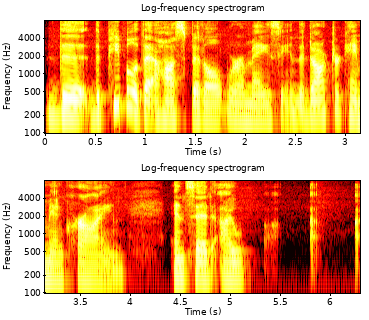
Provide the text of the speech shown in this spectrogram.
the the people at that hospital were amazing. The doctor came in crying and said, "I, I,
